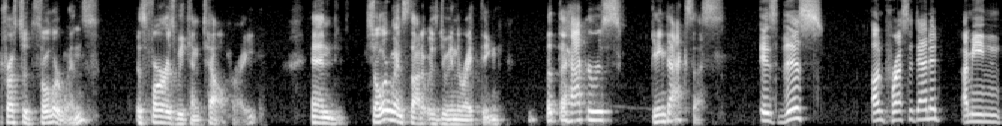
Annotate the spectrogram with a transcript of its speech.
trusted SolarWinds as far as we can tell, right? And SolarWinds thought it was doing the right thing, but the hackers gained access. Is this unprecedented? I mean,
